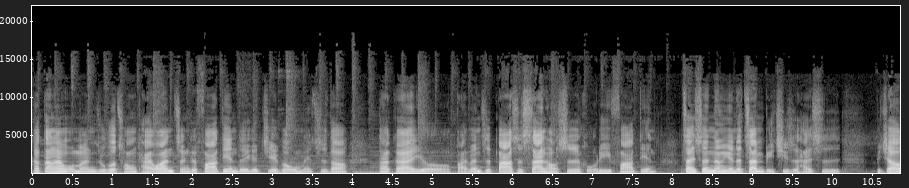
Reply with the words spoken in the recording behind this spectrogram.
那当然，我们如果从台湾整个发电的一个结构，我们也知道，大概有百分之八十三哈是火力发电，再生能源的占比其实还是比较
